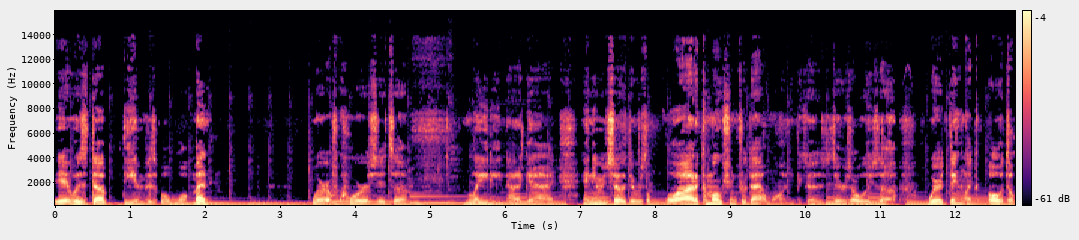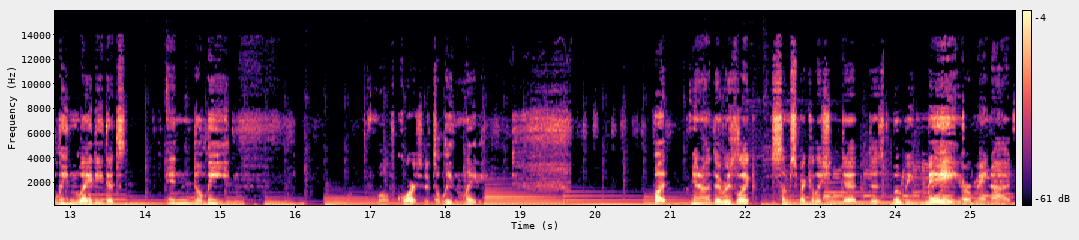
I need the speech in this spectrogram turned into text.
It was dubbed The Invisible Woman, where, of course, it's a lady, not a guy. And even so, there was a lot of commotion for that one because there's always a weird thing like, oh, it's a leading lady that's in the lead. Well, of course, it's a leading lady. But, you know, there was like some speculation that this movie may or may not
